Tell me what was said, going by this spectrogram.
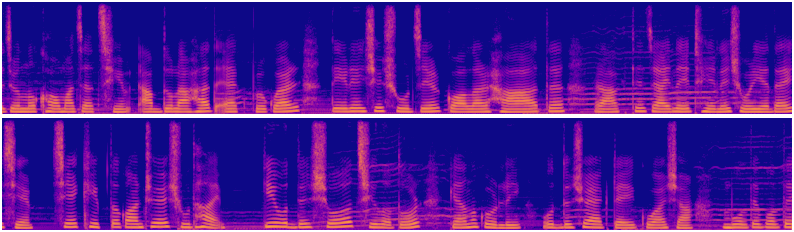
এজন্য ক্ষমা চাচ্ছি। আব্দুল আহাদ, এক প্রকার তেড়ে এসে সূর্যের কলার হাত রাখতে চাইলে ঠেলে সরিয়ে দেয় সে। সে ক্ষিপ্ত কণ্ঠে শুধায় কি উদ্দেশ্য ছিল তোর? কেন করলি? উদ্দেশ্য একটাই, কুয়াশা। বলতে বলতে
